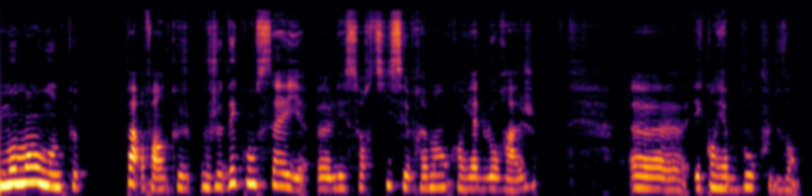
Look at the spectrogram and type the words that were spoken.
moments où on ne peut pas, enfin, que, où je déconseille euh, les sorties, c'est vraiment quand il y a de l'orage euh, et quand il y a beaucoup de vent.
